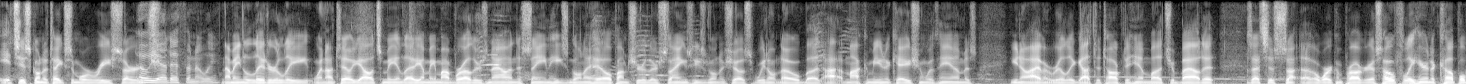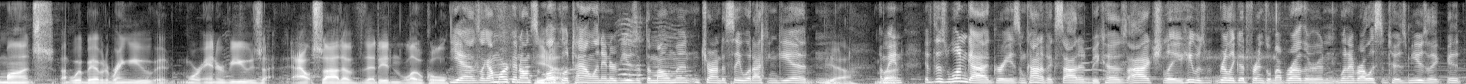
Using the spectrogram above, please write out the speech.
it's just gonna take some more research. Oh yeah, definitely. I mean, literally, when I tell y'all it's me and Letty, I mean, my brother's now in the scene. He's going to help. I'm sure there's things he's going to show us we don't know, but I, my communication with him is, you know, I haven't really got to talk to him much about it. That's just a work in progress. Hopefully, here in a couple months, uh, we'll be able to bring you uh, more interviews outside of that isn't local. Yeah, it's like I'm working on some Yeah. local talent interviews at the moment and trying to see what I can get. Yeah. I but- mean, if this one guy agrees, I'm kind of excited because I actually he was really good friends with my brother, and whenever I listened to his music, it,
